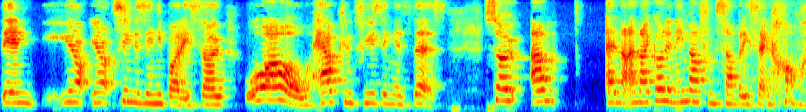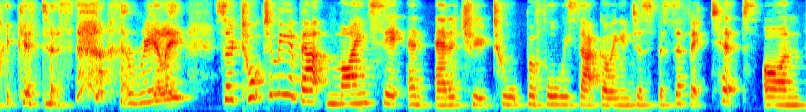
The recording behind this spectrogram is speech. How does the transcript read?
then you're not, you're not seen as anybody. So, whoa, how confusing is this? So, um, and, and I got an email from somebody saying, oh my goodness, really? So talk to me about mindset and attitude to, before we start going into specific tips on,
